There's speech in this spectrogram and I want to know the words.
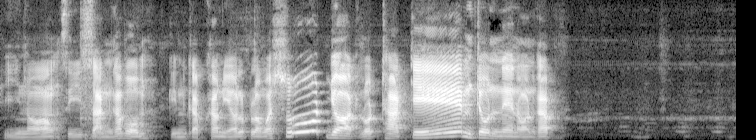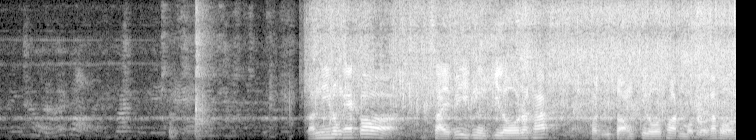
พี่น้องสีสันครับผม กินกับข้าวเหนียวรับรองว่าสุดยอดรสชาติเจ้มจนแน่นอนครับ ตอนนี้ลุงแอ๊กก็ใส่ไปอีกหนึ่งกิโลนะครับพอดีสองกิโลทอดหมดเลยครับผม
